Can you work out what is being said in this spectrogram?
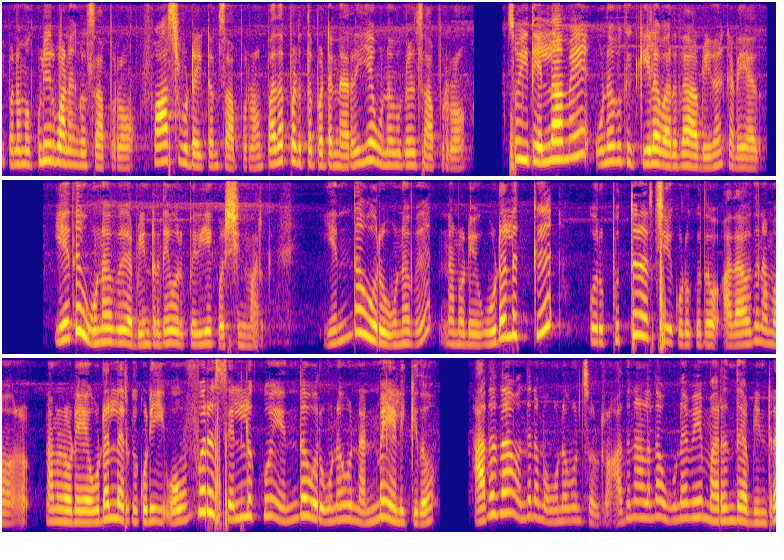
இப்போ நம்ம குளிர்பானங்கள் சாப்பிட்றோம் ஃபாஸ்ட் ஃபுட் ஐட்டம் சாப்பிட்றோம் பதப்படுத்தப்பட்ட நிறைய உணவுகள் சாப்பிட்றோம். ஸோ இது எல்லாமே உணவுக்கு கீழே வருதா அப்படின்னா கிடையாது. எது உணவு அப்படின்றதே ஒரு பெரிய கொஷின் மார்க் எந்த ஒரு உணவு நம்மளுடைய உடலுக்கு ஒரு புத்துணர்ச்சியை கொடுக்குதோ அதாவது நம்ம நம்மளுடைய உடலில் இருக்கக்கூடிய ஒவ்வொரு செல்லுக்கும் எந்த ஒரு உணவு நன்மை அளிக்குதோ அதை தான் வந்து நம்ம உணவுன்னு சொல்கிறோம் அதனால தான் உணவே மருந்து அப்படின்ற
